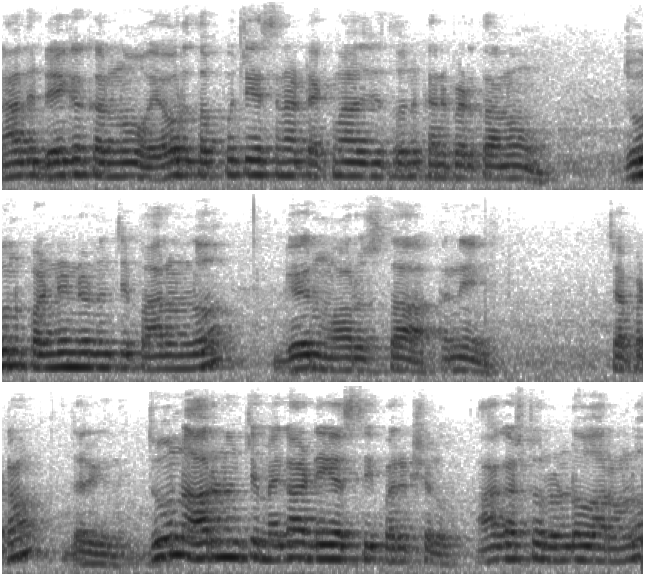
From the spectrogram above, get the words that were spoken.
నాది డేగ కన్ను ఎవరు తప్పు చేసినా టెక్నాలజీతో కనిపెడతాను. జూన్ పన్నెండు నుంచి పాలనలో గేరు మారుస్తా అని చెప్పటం జరిగింది. జూన్ ఆరు నుంచి మెగా డిఎస్సి పరీక్షలు. ఆగస్టు రెండో వారంలో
